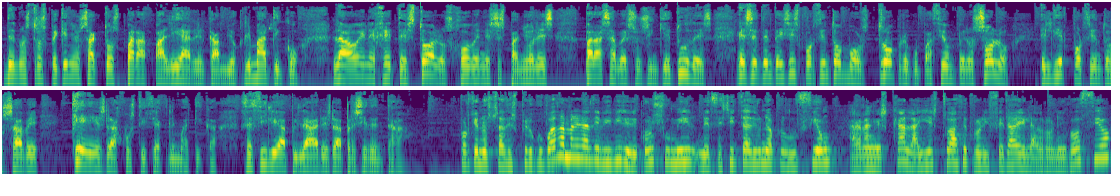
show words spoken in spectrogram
de nuestros pequeños actos para paliar el cambio climático. La ONG testó a los jóvenes españoles para saber sus inquietudes. El 76% mostró preocupación, pero solo el 10% sabe qué es la justicia climática. Cecilia Pilar es la presidenta porque nuestra despreocupada manera de vivir y de consumir necesita de una producción a gran escala y esto hace proliferar el agronegocio,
